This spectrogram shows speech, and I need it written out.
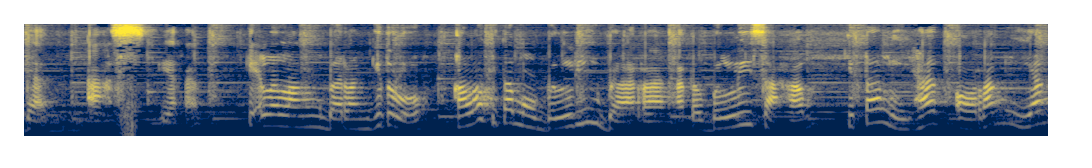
dan as, ya kan? Kayak lelang barang gitu loh. Kalau kita mau beli barang atau beli saham, kita lihat orang yang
